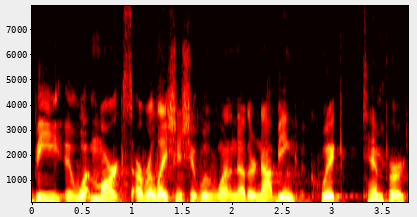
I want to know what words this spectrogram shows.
be what marks our relationship with one another, not being quick tempered.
